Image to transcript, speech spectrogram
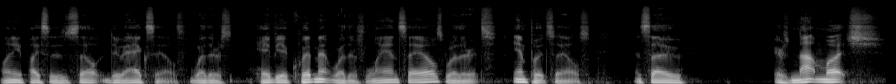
plenty of places to sell, do ag sales, whether it's heavy equipment, whether it's land sales, whether it's input sales. And so there's not much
